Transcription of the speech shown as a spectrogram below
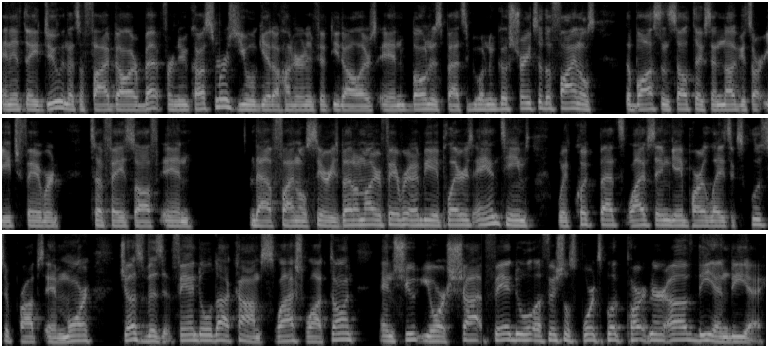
And if they do, and that's a $5 bet for new customers, you will get $150 in bonus bets. If you want to go straight to the finals, the Boston Celtics and Nuggets are each favored to face off in that final series. Bet on all your favorite NBA players and teams with quick bets, live same game parlays, exclusive props, and more. Just visit fanduel.com slash locked on and shoot your shot. FanDuel official sportsbook partner of the NBA.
